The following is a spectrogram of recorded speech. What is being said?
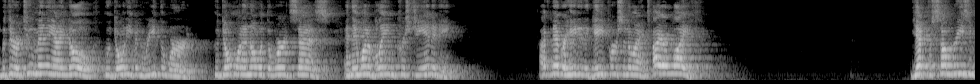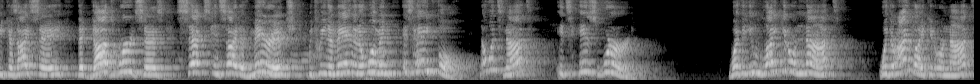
But there are too many I know who don't even read the Word, who don't want to know what the Word says, and they want to blame Christianity. I've never hated a gay person in my entire life. Yet, for some reason, because I say that God's Word says sex inside of marriage between a man and a woman is hateful. No, it's not. It's His Word. Whether you like it or not, whether I like it or not,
